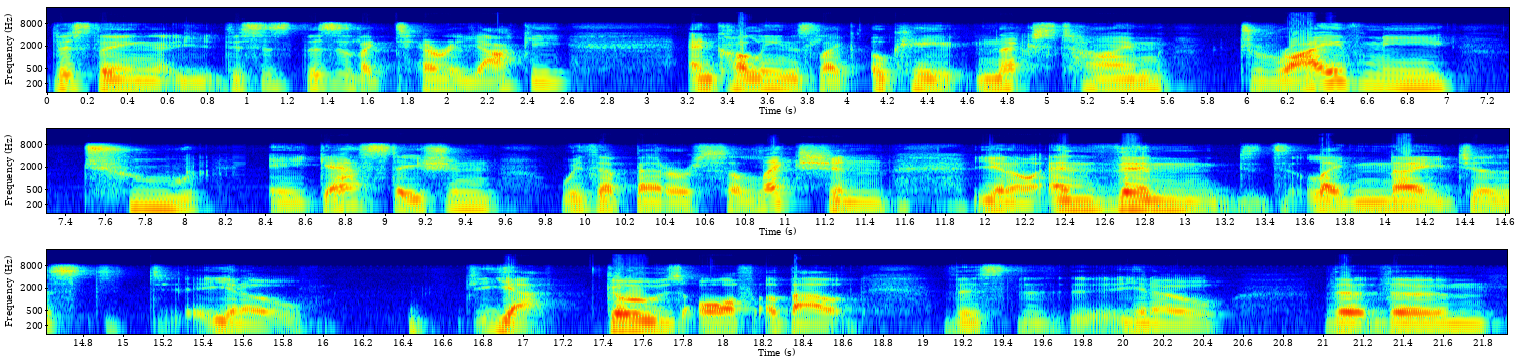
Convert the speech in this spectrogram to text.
this thing. This is this is like teriyaki, and Colleen is like, okay, next time, drive me to a gas station with a better selection, you know, and then like Knight just, you know, yeah, goes off about this, you know, the the um,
